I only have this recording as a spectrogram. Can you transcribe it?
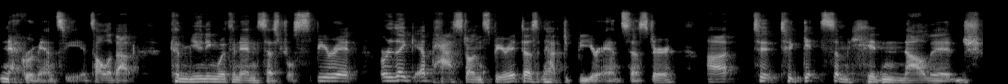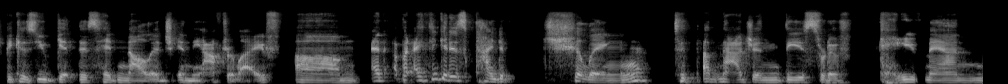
necromancy. It's all about communing with an ancestral spirit or like a passed on spirit doesn't have to be your ancestor uh, to to get some hidden knowledge because you get this hidden knowledge in the afterlife um, and but i think it is kind of chilling to imagine these sort of caveman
